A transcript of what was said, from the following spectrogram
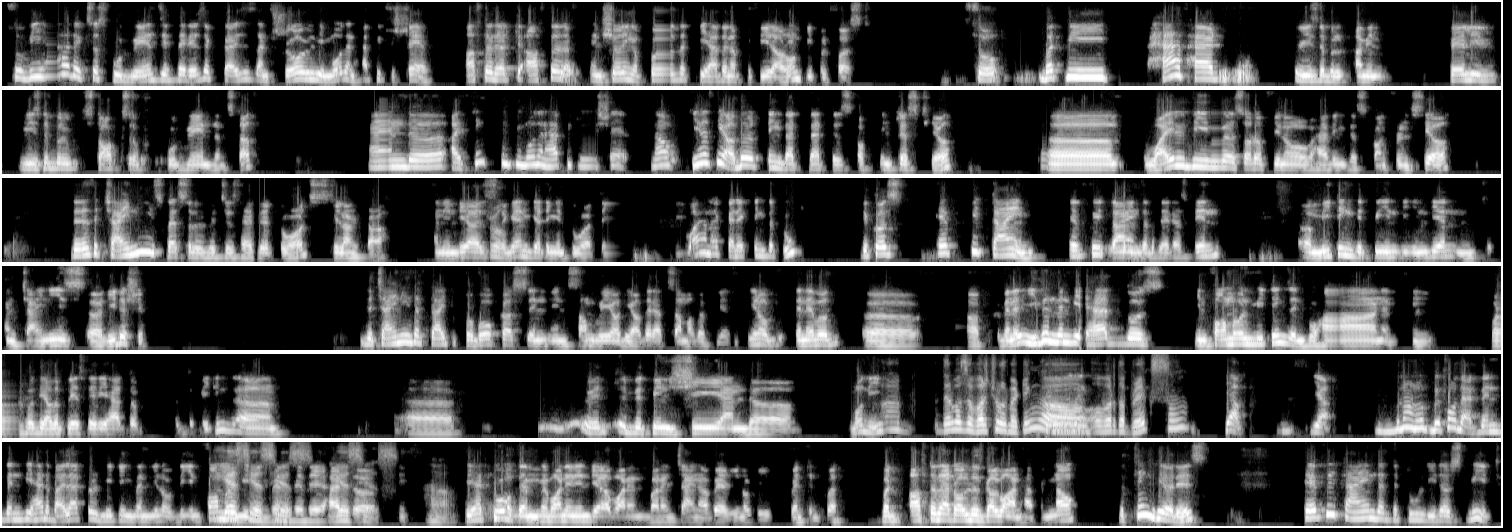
So we had excess food grains. If there is a crisis, I'm sure we'll be more than happy to share. After that, after ensuring, of course, that we have enough to feed our own people first. So, but we have had reasonable, I mean, fairly reasonable stocks of food grains and stuff. And uh, I think we'll be more than happy to share. Now, here's the other thing that, that is of interest here. Uh, while we were sort of, you know, having this conference here, there's a Chinese vessel which is headed towards Sri Lanka. And India is True. again getting into a thing. Why am I connecting the two? Because every time every time that there has been a meeting between the Indian and Chinese uh, leadership, the Chinese have tried to provoke us in, in some way or the other at some other place. You know, whenever, uh, uh, when, even when we had those informal meetings in Wuhan and, and what was the other place where we had the, the meetings? Um, uh, between Xi and uh, Modi. Uh, there was a virtual meeting uh, over the BRICS. Yeah, yeah. No, no. Before that, when when we had a bilateral meeting, when you know the informal yes, meeting, yes, yes, they had yes, the, yes. Huh. We had two of them, one in India, one in one in China, where you know we went into it. But after that, all this Galwan happened. Now, the thing here is, every time that the two leaders meet,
